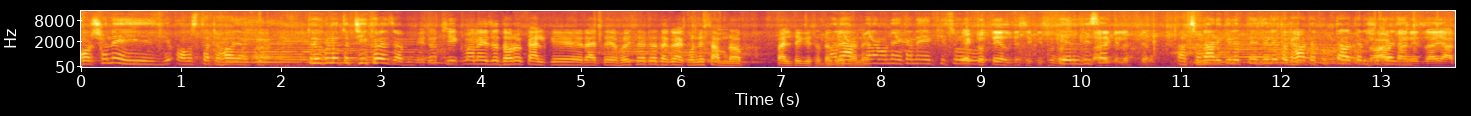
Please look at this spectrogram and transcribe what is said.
ঘর্ষণে এই অবস্থাটা হয় আর কি। তো এগুলো তো ঠিক হয়ে যাবে। এটা ঠিক মানে এই যে ধরো কালকে রাতে হয়েছে এটা দেখো এখনই চামড়া পাল্টে গেছে দেখো মানে এখানে। মনে এখানে কিছু একটু তেল দিছে কিছু তেল দিছে? নারকেলের তেল। আচ্ছা নারিকেলের তেল দিলে তো ঘাটা খুব তাড়াতাড়ি শুকায় যায়। যায় আর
